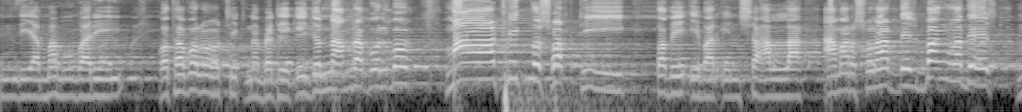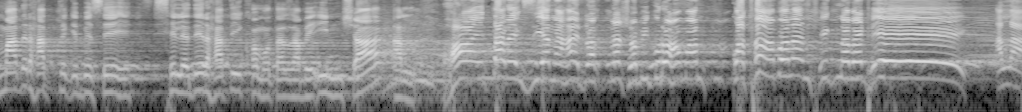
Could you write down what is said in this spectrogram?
ইন্ডিয়া মামু বাড়ি। কথা বলো ঠিক না ব্যাঠিক এই জন্য আমরা বলব, মা ঠিক তো সব ঠিক। তবে এবার ইনশা আল্লাহ আমার সোনার দেশ বাংলাদেশ মাদের হাত থেকে বেছে ছেলেদের হাতেই ক্ষমতা যাবে ইনশা আল্লাহ হয় তারেক জিয়া না হয় ডক্টর শফিকুর রহমান, কথা বলেন ঠিক না বেঠে আল্লাহ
